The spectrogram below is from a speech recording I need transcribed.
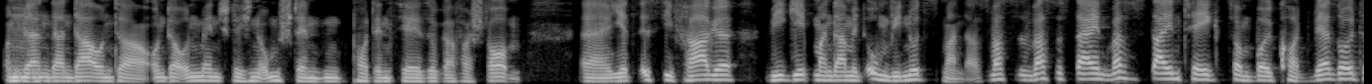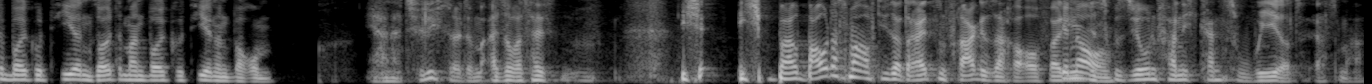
Und Mhm. wären dann da unter, unter unmenschlichen Umständen potenziell sogar verstorben. Äh, jetzt ist die Frage, wie geht man damit um? Wie nutzt man das? Was, was, ist dein, was ist dein Take zum Boykott? Wer sollte boykottieren? Sollte man boykottieren und warum? Ja, natürlich sollte man. Also, was heißt. Ich, ich ba- baue das mal auf dieser 13-Frage-Sache auf, weil Genau. die Diskussion fand ich ganz weird erstmal.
